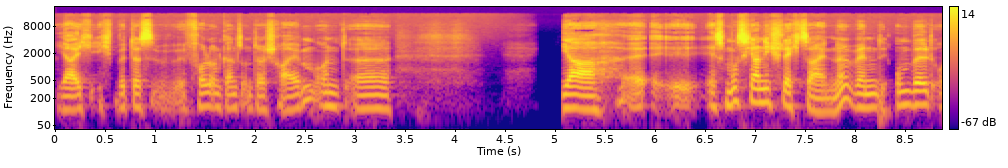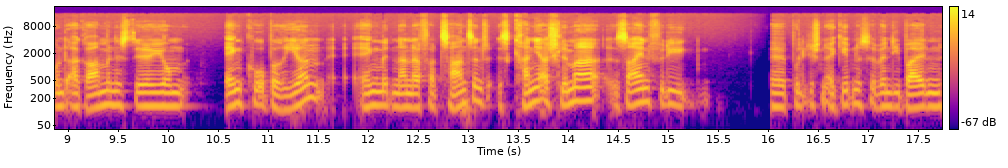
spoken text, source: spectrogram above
Ja, ich, ich würde das voll und ganz unterschreiben und äh, ja, äh, es muss ja nicht schlecht sein, ne? wenn Umwelt- und Agrarministerium eng kooperieren, eng miteinander verzahnt sind. Es kann ja schlimmer sein für die äh, politischen Ergebnisse, wenn die beiden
